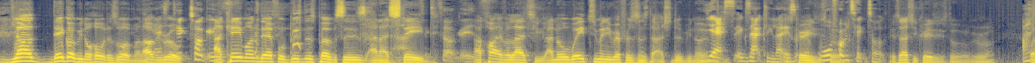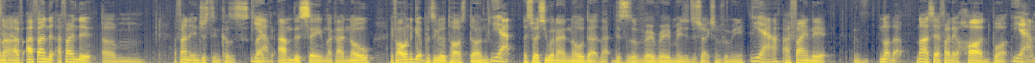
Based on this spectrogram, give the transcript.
y'all they got me no hold as well, man. I'll Yes, be real. TikTok is- I came on there for business purposes and I stayed. TikTok is- I can't even lie to you. I know way too many references that I shouldn't be knowing. Yes, exactly. Like It's it's, crazy all from TikTok. it's actually crazy. Still, I'll be wrong. I But no. I, I find it. I find it. Um, I find it interesting because like Yeah. I'm the same. Like I know if I want to get a particular task done, yeah, especially when I know that like this is a very very major distraction for me. yeah, I find it not that not I say I find it hard, but yeah.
